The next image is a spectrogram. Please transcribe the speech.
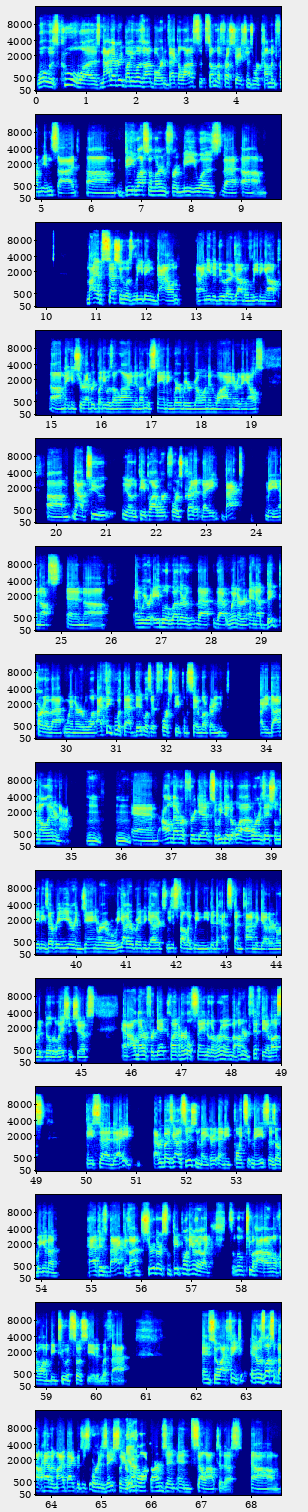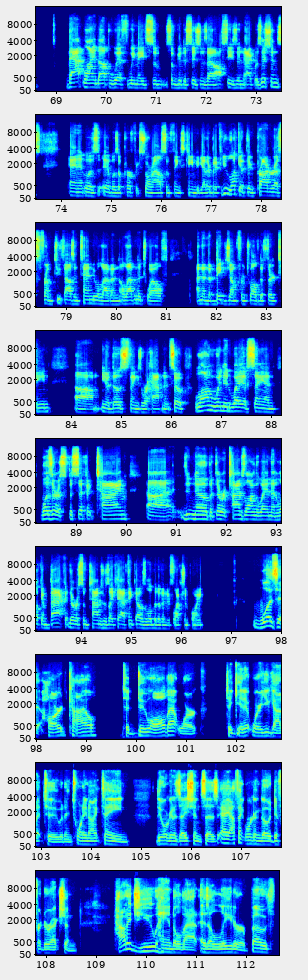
what was cool was not everybody was on board. In fact, a lot of some of the frustrations were coming from inside. Um, big lesson learned for me was that um, my obsession was leading down, and I needed to do a better job of leading up, uh, making sure everybody was aligned and understanding where we were going and why and everything else. Um, now, to you know, the people I worked for as credit, they backed me and us, and uh, and we were able to weather that that winter. And a big part of that winter, well, I think what that did was it forced people to say, "Look, are you are you diving all in or not?" Mm. Mm. And I'll never forget. So we did uh, organizational meetings every year in January where we got everybody together because we just felt like we needed to have, spend time together in order to build relationships. And I'll never forget Clint Hurdle saying to the room, the 150 of us, he said, Hey, everybody's got a decision maker. And he points at me, says, Are we going to have his back? Because I'm sure there's some people in here that are like, It's a little too hot. I don't know if I want to be too associated with that. And so I think, and it was less about having my back, but just organizationally, are yeah. we going to lock arms and, and sell out to this? Um, that lined up with we made some some good decisions at offseason acquisitions and it was it was a perfect storm how some things came together but if you look at the progress from 2010 to 11 11 to 12 and then the big jump from 12 to 13 um, you know those things were happening so long-winded way of saying was there a specific time uh, no but there were times along the way and then looking back there were some times where it was like hey i think that was a little bit of an inflection point was it hard kyle to do all that work to get it where you got it to. And in 2019, the organization says, Hey, I think we're going to go a different direction. How did you handle that as a leader, both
